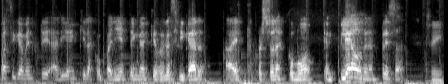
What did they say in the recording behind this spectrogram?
básicamente harían que las compañías tengan que reclasificar a estas personas como empleados de la empresa. Sí.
